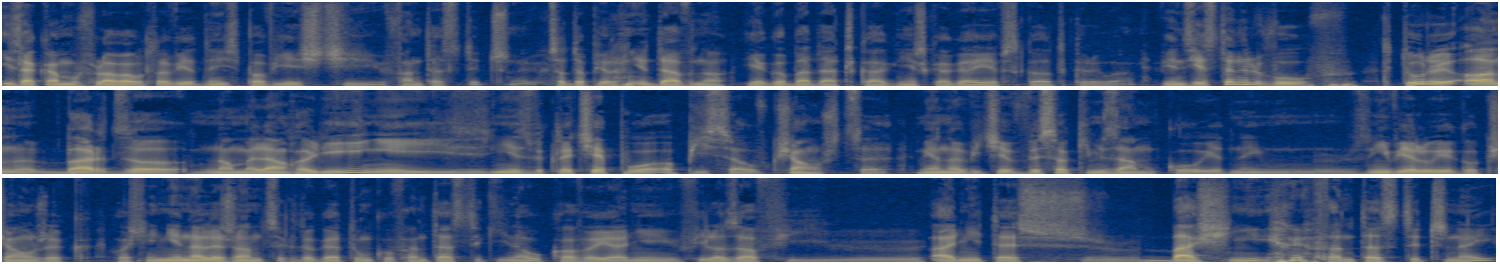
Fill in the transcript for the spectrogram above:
i zakamuflował to w jednej z powieści fantastycznych, co dopiero niedawno jego badaczka Agnieszka Gajewska odkryła. Więc jest ten Lwów, który on bardzo no, melancholijnie i niezwykle ciepło opisał w książce, mianowicie w Wysokim Zamku, jednej z niewielu jego książek właśnie nie należących do gatunku fantastyki naukowej, ani filozofii, ani też baśni fantastycznej.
